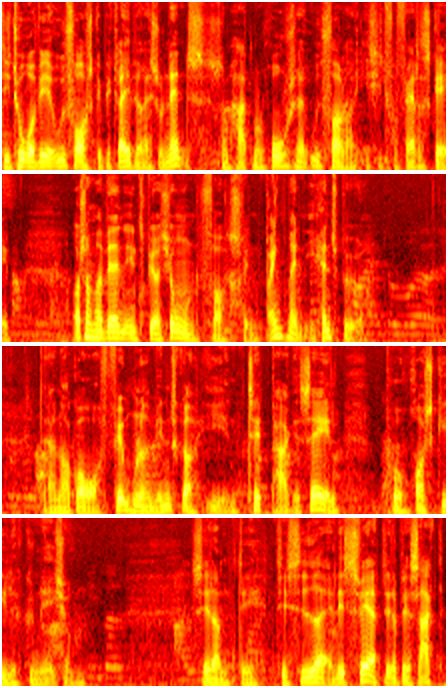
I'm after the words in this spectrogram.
de to er ved at udforske begrebet resonans, som Hartmut Rosa udfolder i sit forfatterskab, og som har været en inspiration for Svend Brinkmann i hans bøger. Der er nok over 500 mennesker i en tæt pakket sal på Roskilde Gymnasium. Selvom det til sider er lidt svært, det der bliver sagt,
